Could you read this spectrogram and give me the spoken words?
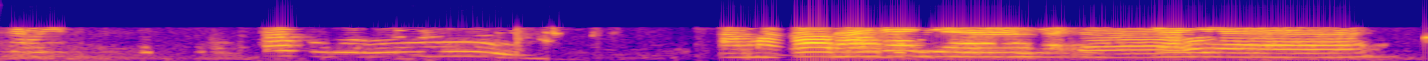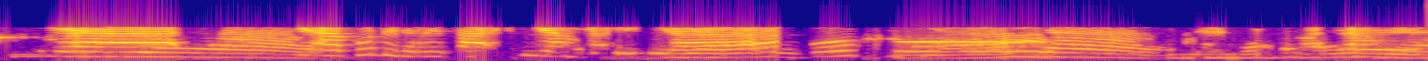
cerita guru. Sama mau saya buku ya, Ika ya. Iya. Ini aku diceritain ya Mbak. Iya. Buku. Iya. Banyak ya.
